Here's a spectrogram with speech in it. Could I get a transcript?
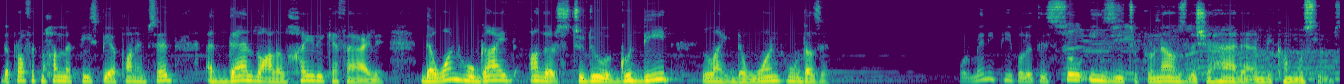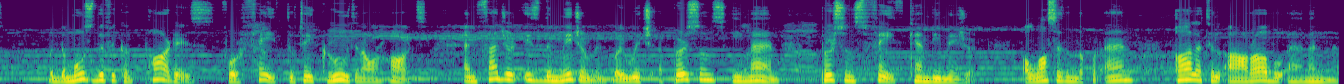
The Prophet Muhammad, peace be upon him, said, The one who guides others to do a good deed like the one who does it. For many people, it is so easy to pronounce the Shahada and become Muslims. But the most difficult part is for faith to take root in our hearts. And Fajr is the measurement by which a person's Iman, person's faith can be measured. Allah said in the Quran, قالت الأعراب آمنا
